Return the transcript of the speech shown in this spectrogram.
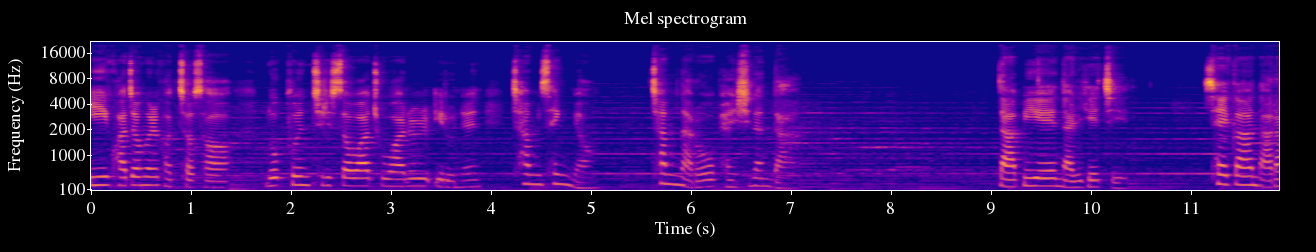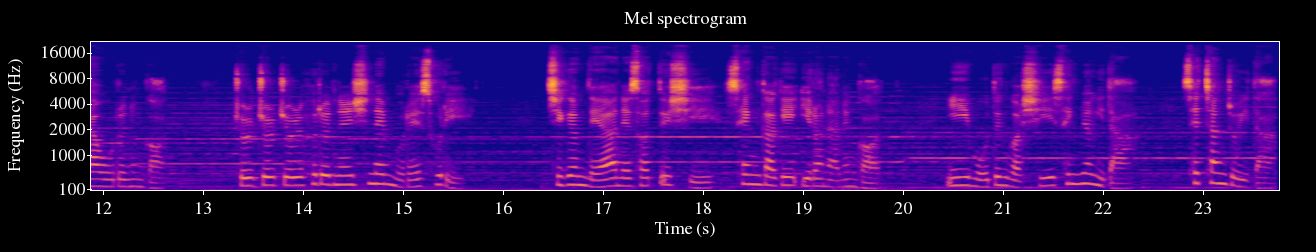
이 과정을 거쳐서 높은 질서와 조화를 이루는 참 생명, 참나로 변신한다. 나비의 날개짓, 새가 날아오르는 것, 졸졸졸 흐르는 시냇물의 소리, 지금 내 안에서 뜻이 생각이 일어나는 것, 이 모든 것이 생명이다. 새 창조이다.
